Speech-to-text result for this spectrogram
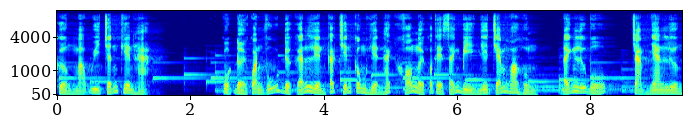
cường mà uy chấn thiên hạ. Cuộc đời quan vũ được gắn liền các chiến công hiển hách khó người có thể sánh bì như chém hoa hùng, đánh lữ bố, chảm nhan lương,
